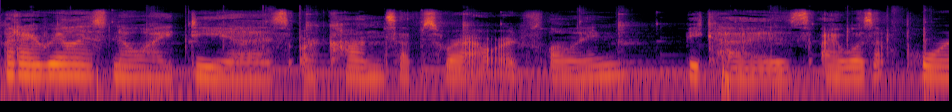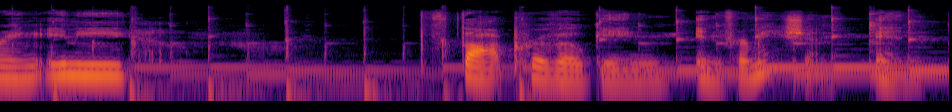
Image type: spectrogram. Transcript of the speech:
But I realized no ideas or concepts were outward flowing because I wasn't pouring any thought provoking information in.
